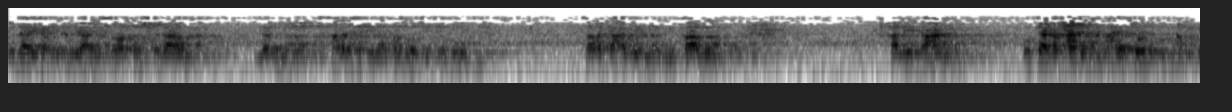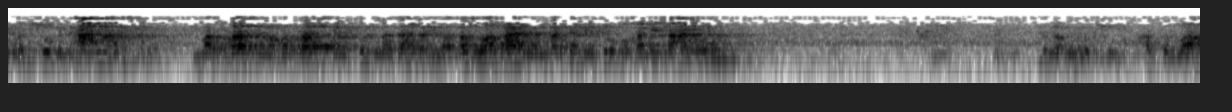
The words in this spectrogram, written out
وذلك النبي عليه الصلاة والسلام لما خرج إلى غزوة تبوك ترك علي بن أبي طالب خليفة عنه وكان غالبا ما يترك ابن أم مكسوم الأعمى مرات ومرات كان كل ما ذهب إلى غزوة غالبا ما كان يترك خليفة عنه. ابن أم مكسوم عبد الله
